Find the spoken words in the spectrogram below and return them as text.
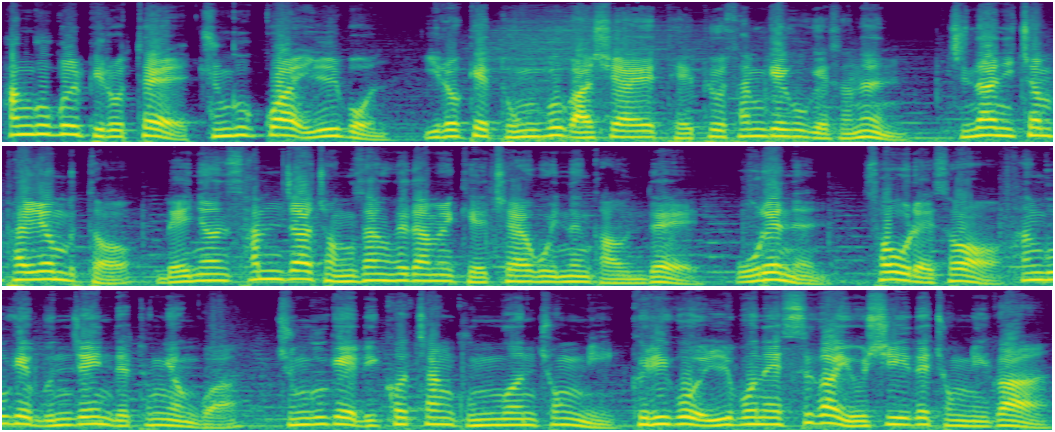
한국을 비롯해 중국과 일본, 이렇게 동북아시아의 대표 3개국에서는 지난 2008년부터 매년 3자 정상회담을 개최하고 있는 가운데 올해는 서울에서 한국의 문재인 대통령과 중국의 리커창 국무원 총리 그리고 일본의 스가 요시히데 총리가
